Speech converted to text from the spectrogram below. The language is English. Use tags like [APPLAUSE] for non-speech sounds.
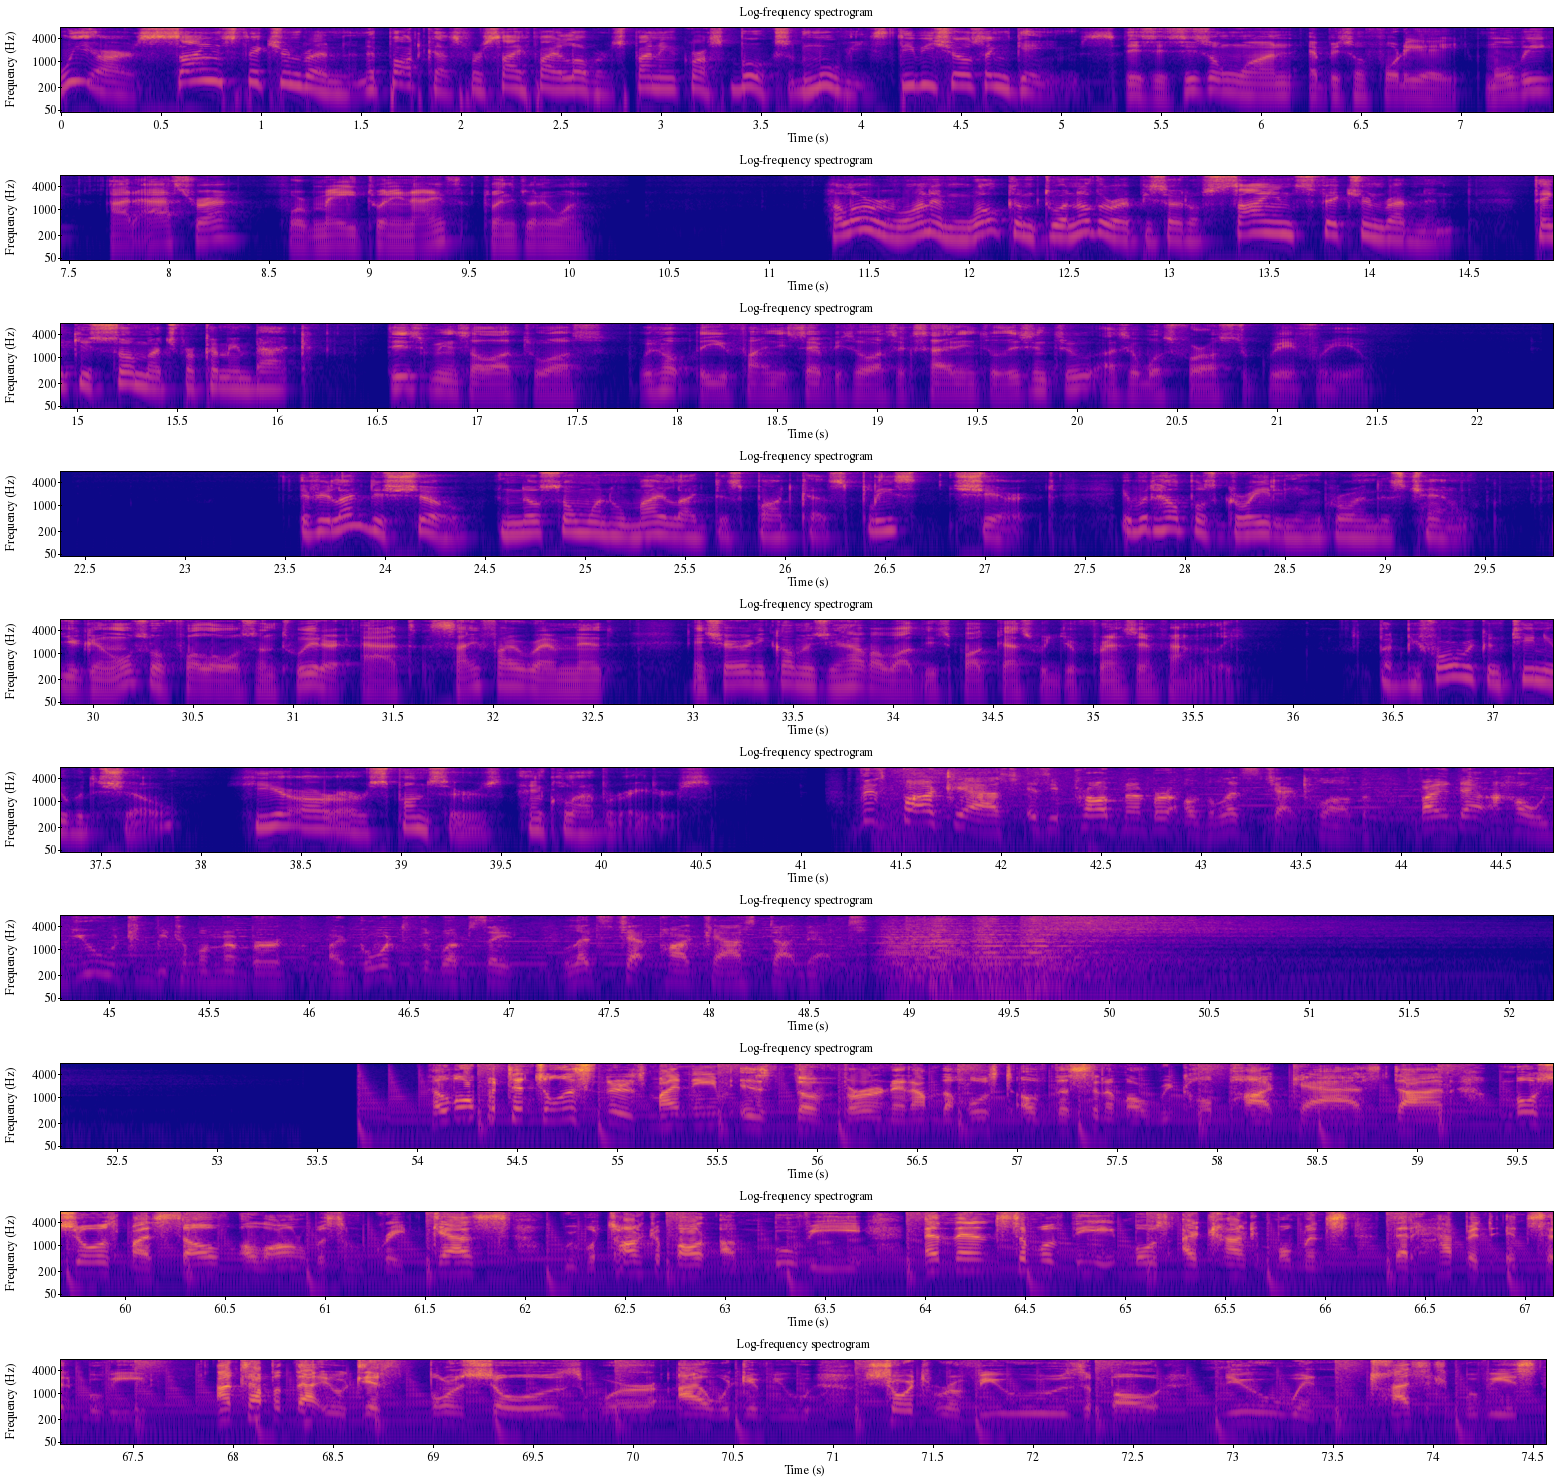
We are Science Fiction Remnant, a podcast for sci fi lovers spanning across books, movies, TV shows, and games. This is season 1, episode 48, movie Ad Astra for May 29th, 2021. Hello, everyone, and welcome to another episode of Science Fiction Remnant. Thank you so much for coming back. This means a lot to us. We hope that you find this episode as exciting to listen to as it was for us to create for you. If you like this show and know someone who might like this podcast, please share it. It would help us greatly in growing this channel. You can also follow us on Twitter at Sci-Fi Remnant and share any comments you have about this podcast with your friends and family. But before we continue with the show, here are our sponsors and collaborators. This podcast is a proud member of the Let's Chat Club. Find out how you can become a member by going to the website letschatpodcast.net. Hello, potential listeners. My name is The Vern, and I'm the host of the Cinema Recall podcast. On most shows, myself, along with some great guests, we will talk about a movie and then some of the most iconic moments that happened in said movie. On top of that, you'll get bonus shows where I will give you short reviews about new and classic movies,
